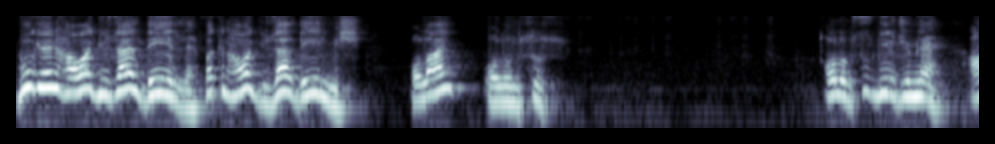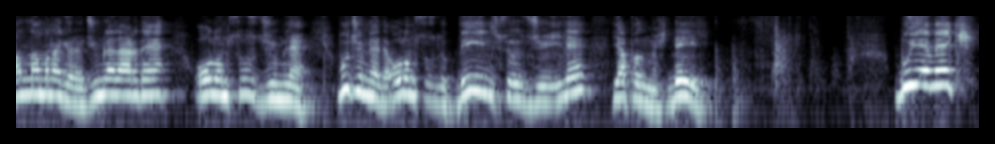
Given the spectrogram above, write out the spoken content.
Bugün hava güzel değildi. Bakın hava güzel değilmiş. Olay olumsuz. Olumsuz bir cümle. Anlamına göre cümlelerde olumsuz cümle. Bu cümlede olumsuzluk değil sözcüğü ile yapılmış. Değil. Bu yemek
